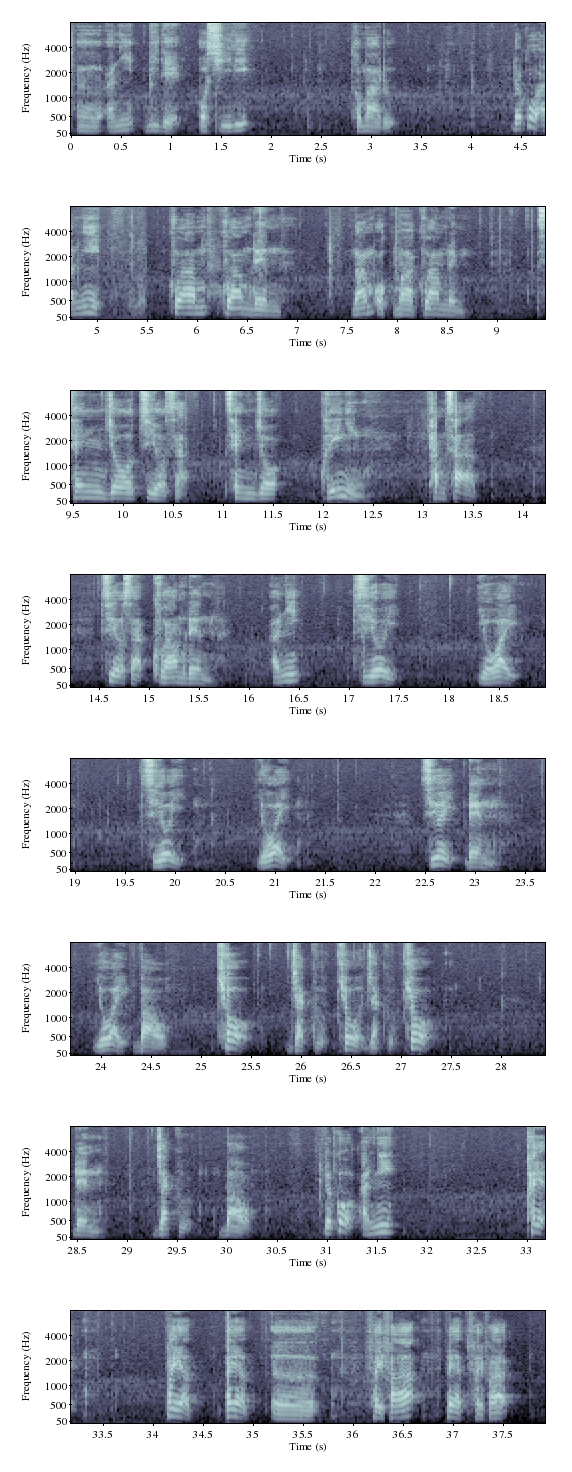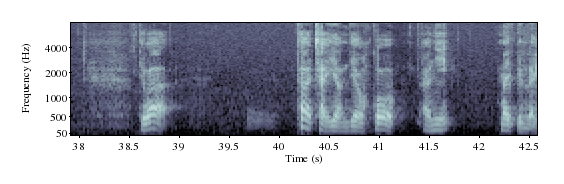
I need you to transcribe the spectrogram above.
うん安に美でお尻止まるでこう安にความความเด่นน้ำออกมาความเด่น洗浄強さ洗浄クリーニングทำสะอาด強さความเด่นอันนี้強い弱い強い弱い強い連弱い場強弱強弱強連弱เบาแล้วก็อันนี้ประหยัดประหยัดประหยัดเอ่อไฟฟ้าประหยัดไฟฟ้าแต่ว่า ถ้าใช้อย่างเดียวก็อันนี้ไม่เป็นไร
